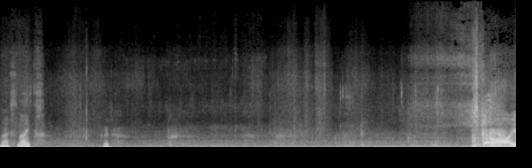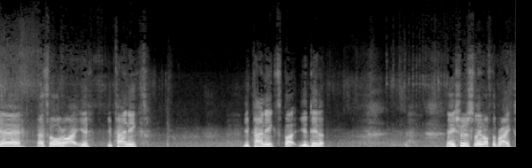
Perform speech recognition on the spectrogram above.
No snakes. Good. Oh yeah, that's all right. You you panicked. You panicked, but you did it. Yeah, you should have just let off the brakes.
